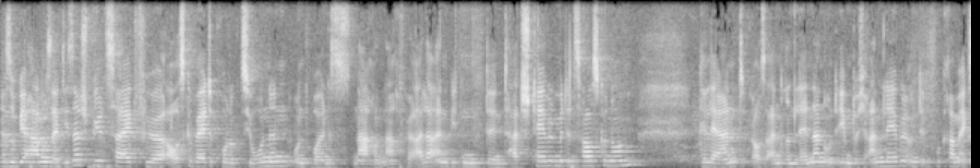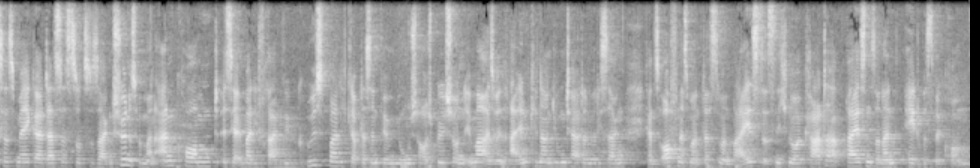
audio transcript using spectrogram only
Also wir haben seit dieser Spielzeit für ausgewählte Produktionen und wollen es nach und nach für alle anbieten, den Touchtable mit ins Haus genommen gelernt aus anderen Ländern und eben durch Unlabel und im Programm Access Maker, dass es sozusagen schön ist, wenn man ankommt. Ist ja immer die Frage, wie begrüßt man. Ich glaube, da sind wir im jungen Schauspiel schon immer, also in allen Kinder- und Jugendtheatern würde ich sagen, ganz offen, dass man, dass man weiß, dass nicht nur Karte abreißen, sondern hey, du bist willkommen.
